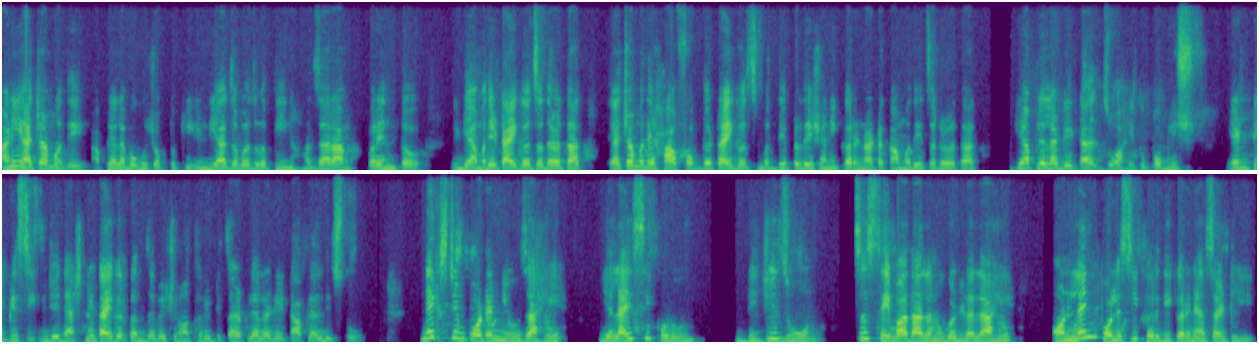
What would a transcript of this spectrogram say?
आणि याच्यामध्ये आपल्याला बघू शकतो की इंडिया जवळजवळ तीन हजारापर्यंत इंडियामध्ये टायगर्स आढळतात. त्याच्यामध्ये हाफ ऑफ द टायगर्स मध्य प्रदेश आणि कर्नाटकामध्येच आढळतात. हे आपल्याला डेटा जो आहे तो पब्लिश एनटीपीसी म्हणजे नॅशनल टायगर कन्झर्वेशन ऑथॉरिटीचा आपल्याला डेटा आपल्याला दिसतो. नेक्स्ट इम्पॉर्टंट न्यूज आहे एल आय सी कडून डिजी झोन च सेवा दालन उघडलेलं आहे. ऑनलाईन पॉलिसी खरेदी करण्यासाठी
